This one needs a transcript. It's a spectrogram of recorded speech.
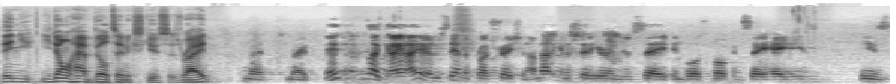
then you, you don't have built-in excuses, right? Right, right. And look, I, I understand the frustration. I'm not going to sit here and just say, in blow smoke and say, hey, he's he's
